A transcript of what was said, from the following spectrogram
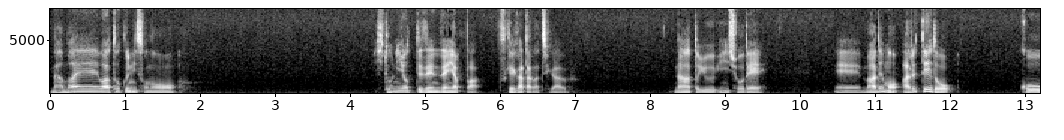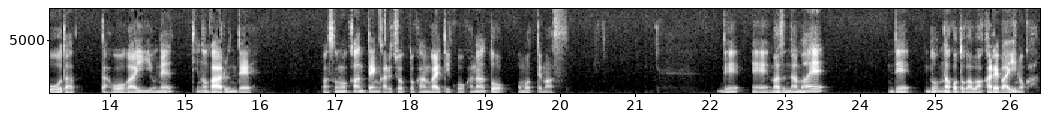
名前は特にその人によって全然やっぱ付け方が違うなという印象で、えーまあでもある程度こうだった方がいいよねっていうのがあるんで、まあ、その観点からちょっと考えていこうかなと思ってます。で、えーまず名前でどんなことが分かればいいのかっ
